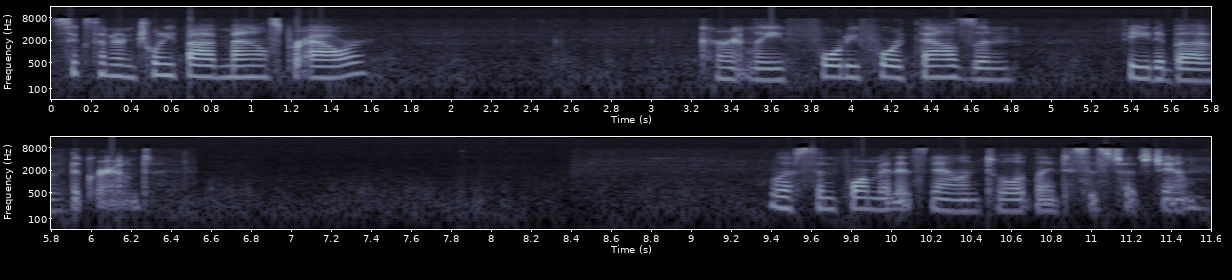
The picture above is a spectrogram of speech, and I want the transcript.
625 miles per hour. Currently 44,000 feet above the ground. Less than four minutes now until Atlantis' touchdown.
